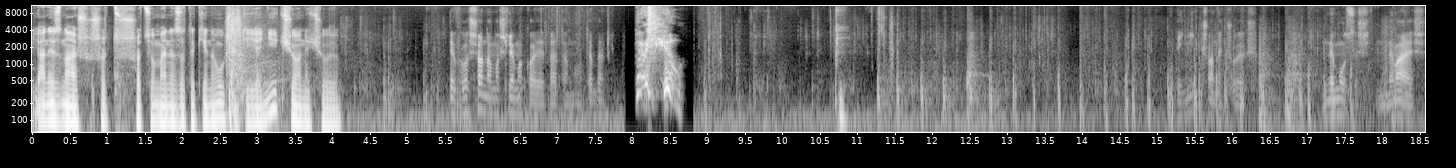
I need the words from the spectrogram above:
Я не знаю, що, що, що це у мене за такі наушники, я нічого не чую. Ти в глушеному шлімакові п'ятому. У тебе. Нічого не чуєш. Не мусиш, не маєш.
